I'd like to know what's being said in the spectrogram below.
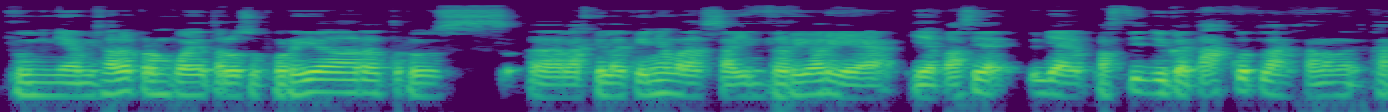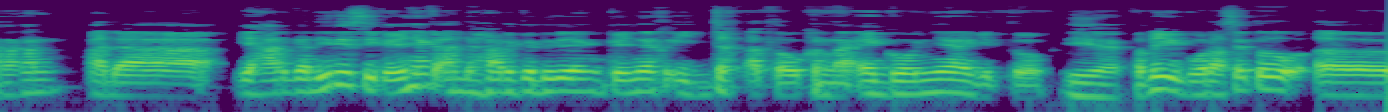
punya misalnya perempuannya terlalu superior, terus eh, laki-lakinya merasa inferior ya, ya pasti ya pasti juga takut lah karena karena kan ada ya harga diri sih kayaknya ada harga diri yang kayaknya keinjak atau kena egonya gitu. iya Tapi gue rasa itu eh,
